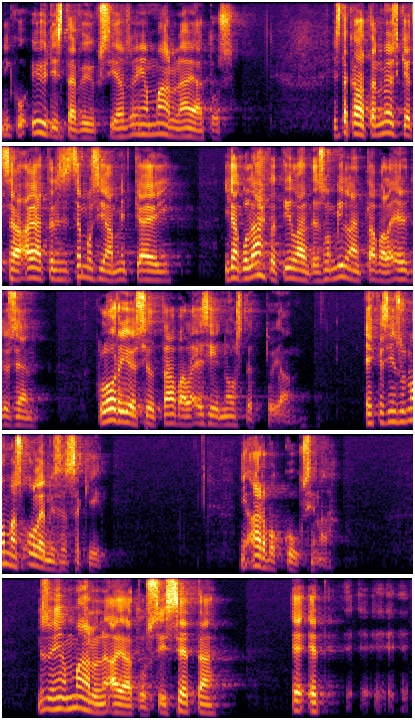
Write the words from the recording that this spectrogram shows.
niin kuin yhdistävyyksiä, se on ihan mahdollinen ajatus. Ja sitä kautta myöskin, että sä ajattelisit semmoisia, mitkä ei ikään kuin lähtötilanteessa on millään tavalla erityisen glorioisilla tavalla esiin nostettuja. Ehkä siinä sun omassa olemisessakin, niin arvokkuuksina. Niin se on ihan mahdollinen ajatus. Siis se, että et, et, et,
